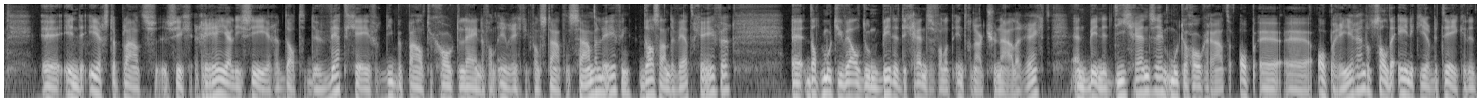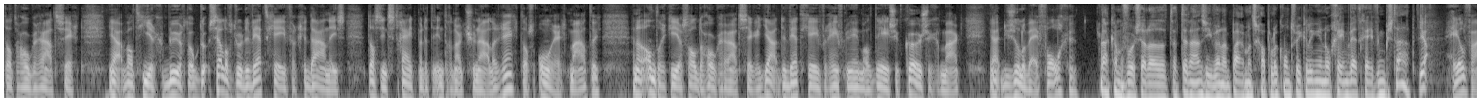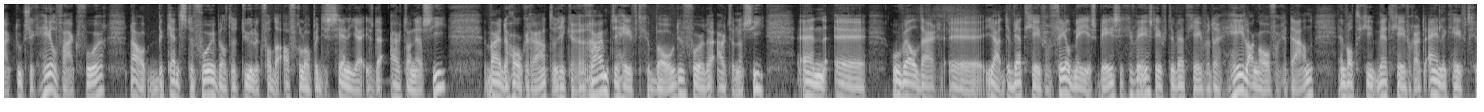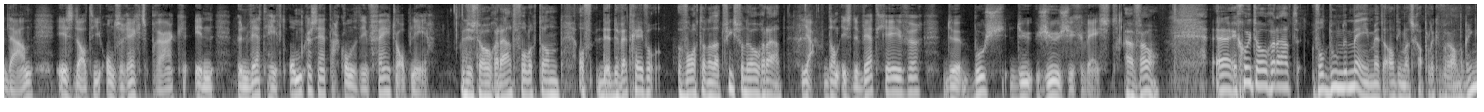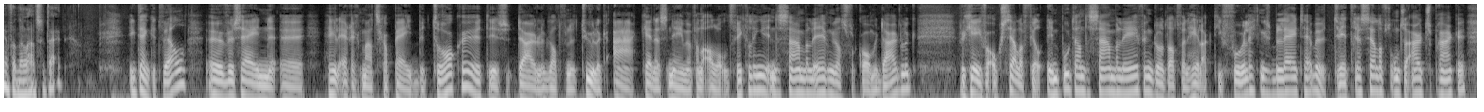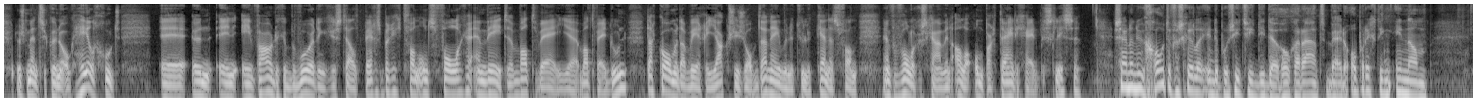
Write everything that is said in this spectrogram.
in de eerste plaats zich realiseren... dat de wetgever die bepaalt de grote lijnen van inrichting van staat en samenleving. Dat is aan de wetgever. Uh, dat moet hij wel doen binnen de grenzen van het internationale recht. En binnen die grenzen moet de Hoge Raad op, uh, uh, opereren. En dat zal de ene keer betekenen dat de Hoge Raad zegt... ja, wat hier gebeurt, ook do zelfs door de wetgever gedaan is... dat is in strijd met het internationale recht, dat is onrechtmatig. En een andere keer zal de Hoge Raad zeggen... ja, de wetgever heeft nu eenmaal deze keuze gemaakt. Ja, die zullen wij volgen. Nou, ik kan me voorstellen dat er ten aanzien van een paar maatschappelijke ontwikkelingen nog geen wetgeving bestaat. Ja, heel vaak. Doet zich heel vaak voor. Nou, het bekendste voorbeeld natuurlijk van de afgelopen decennia is de euthanasie. Waar de Hoge Raad zeker ruimte heeft geboden voor de euthanasie. En eh, hoewel daar eh, ja, de wetgever veel mee is bezig geweest, heeft de wetgever er heel lang over gedaan. En wat de wetgever uiteindelijk heeft gedaan, is dat hij onze rechtspraak in een wet heeft omgezet. Daar komt het in feite op neer. Dus de Hoge Raad volgt dan, of de, de wetgever volgt dan het advies van de Hoge Raad? Ja, dan is de wetgever de bouche du juge geweest. Ah, uh, groeit de Hoge Raad voldoende mee met al die maatschappelijke veranderingen van de laatste tijd? Ik denk het wel. Uh, we zijn uh, heel erg maatschappij betrokken. Het is duidelijk dat we natuurlijk A, kennis nemen van alle ontwikkelingen in de samenleving. Dat is volkomen duidelijk. We geven ook zelf veel input aan de samenleving... doordat we een heel actief voorlichtingsbeleid hebben. We twitteren zelfs onze uitspraken. Dus mensen kunnen ook heel goed uh, een, een, eenvoudige bewoording gesteld persbericht van ons volgen... en weten wat wij, uh, wat wij doen. Daar komen dan weer reacties op. Daar nemen we natuurlijk kennis van. En vervolgens gaan we in alle onpartijdigheid beslissen. Zijn er nu grote verschillen in de positie die de Hoge Raad... bij de oprichting innam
